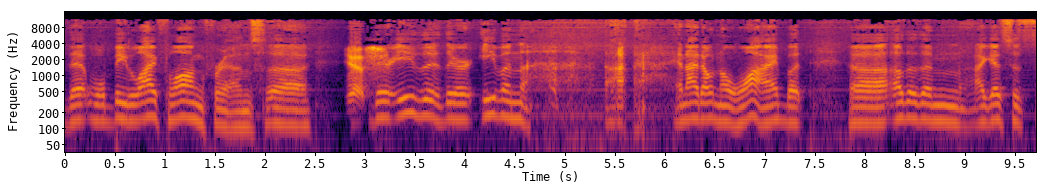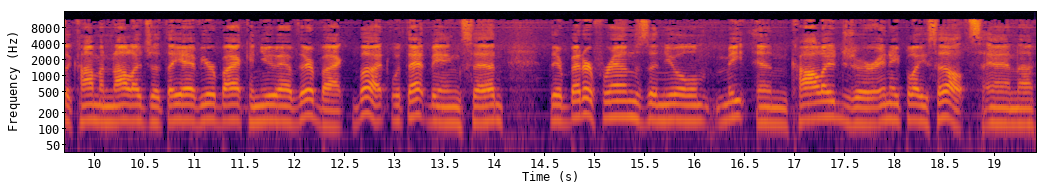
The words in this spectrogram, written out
that will be lifelong friends. Uh, yes, they're either they're even, uh, and I don't know why, but uh, other than I guess it's the common knowledge that they have your back and you have their back. But with that being said, they're better friends than you'll meet in college or any place else. And uh,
